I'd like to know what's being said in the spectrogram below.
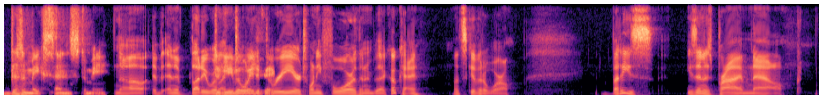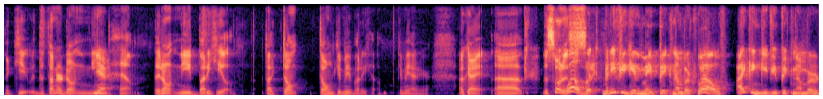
It doesn't make sense to me. No, if, and if Buddy were To like give away the pick. 23 or 24, then I'd be like, okay, let's give it a whirl. Buddy's he's in his prime now. Like he, the Thunder don't need Yeah. him. They don't need Buddy Hield. Like don't don't give me Buddy Hield. Get me out of here. Okay, uh, this one is Well, but but if you give me pick number twelve, I can give you pick number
